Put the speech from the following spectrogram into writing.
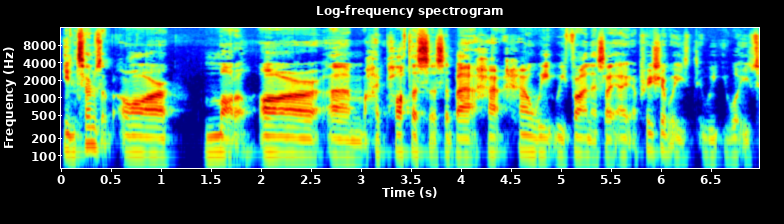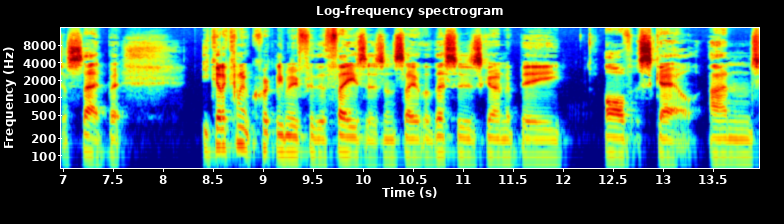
in terms of our model, our um, hypothesis about how, how we, we find this. I, I appreciate what you, what you just said, but you got to kind of quickly move through the phases and say that this is going to be of scale. And,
